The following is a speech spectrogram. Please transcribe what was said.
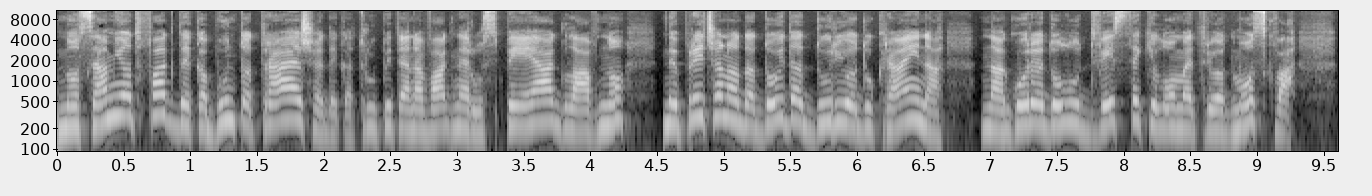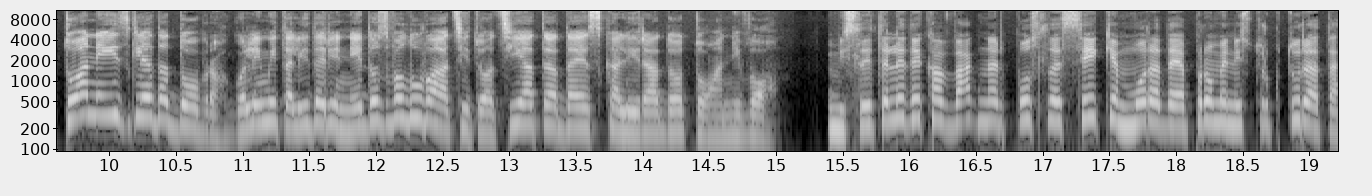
Но самиот факт дека бунтот траеше, дека трупите на Вагнер успеа главно непречено да дојдат дури од Украина, на горе-долу 200 километри од Москва, тоа не изгледа добро. Големите лидери не дозволуваат ситуацијата да ескалира до тоа ниво. Мислите ли дека Вагнер после секе мора да ја промени структурата,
